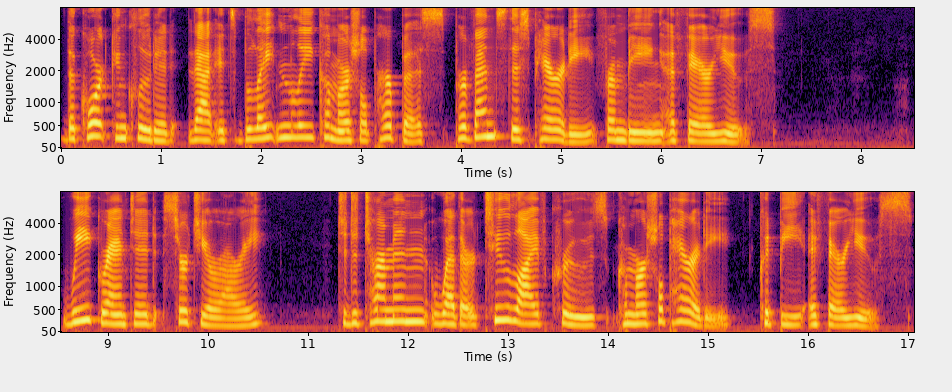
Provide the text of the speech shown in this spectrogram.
the court concluded that its blatantly commercial purpose prevents this parody from being a fair use. We granted certiorari to determine whether Two Live Crew's commercial parody could be a fair use.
